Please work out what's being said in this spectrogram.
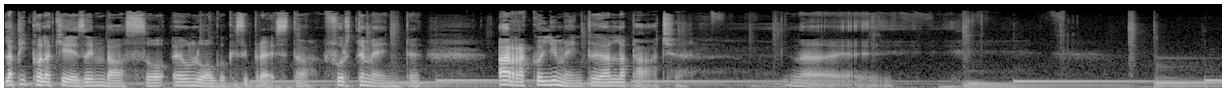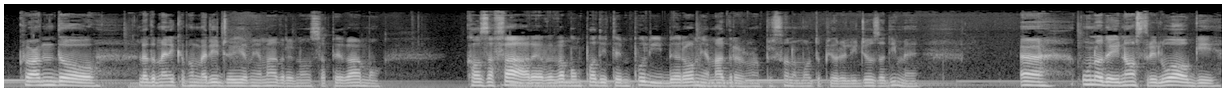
la piccola chiesa in basso è un luogo che si presta fortemente al raccoglimento e alla pace. Eh, quando la domenica pomeriggio io e mia madre non sapevamo cosa fare, avevamo un po' di tempo libero, mia madre era una persona molto più religiosa di me, eh, uno dei nostri luoghi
